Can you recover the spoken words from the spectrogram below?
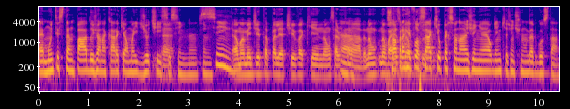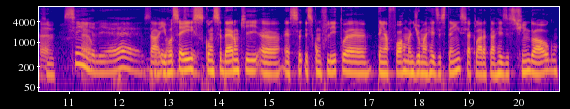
é muito estampado já na cara que é uma idiotice, É. assim, né? Assim, Sim. É uma medida paliativa que não serve É. pra nada. Não, não vai Só o reforçar problema. que o personagem é alguém que a gente não deve gostar. É. assim. Sim, É. ele é. Tá, e vocês consideram que eh, esse, esse conflito é, tem a forma de uma resistência? A Clara está resistindo a algo?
